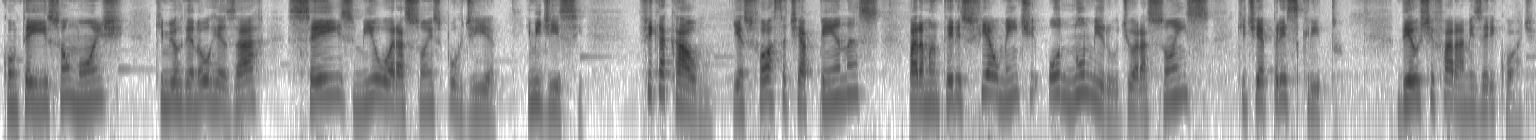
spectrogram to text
Contei isso a um monge que me ordenou rezar seis mil orações por dia e me disse: Fica calmo e esforça-te apenas para manteres fielmente o número de orações que te é prescrito. Deus te fará misericórdia.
